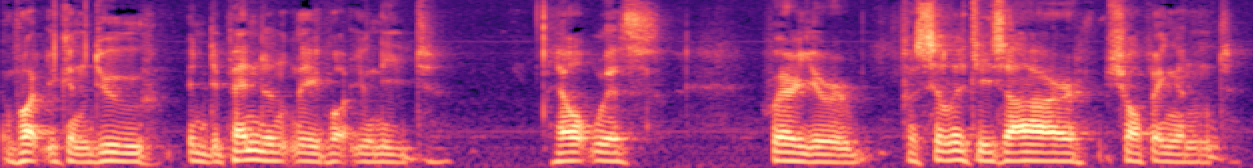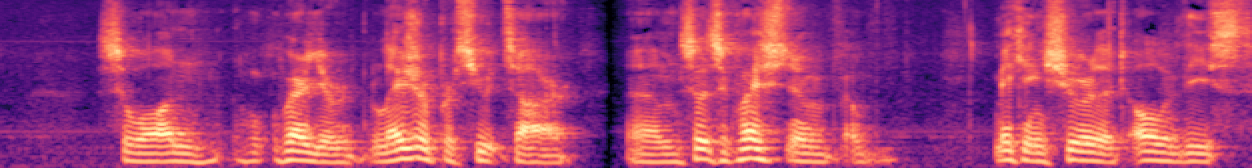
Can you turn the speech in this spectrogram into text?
what you can do independently, what you need help with, where your facilities are, shopping and so on, where your leisure pursuits are. Um, so it's a question of, of making sure that all of these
